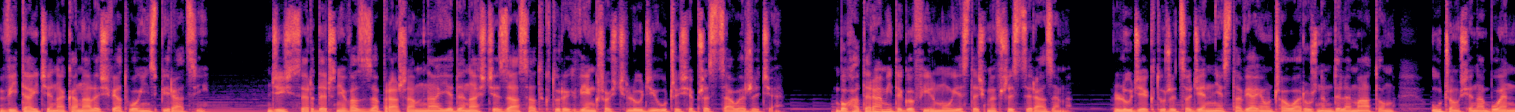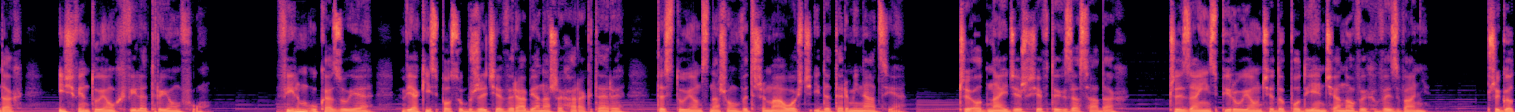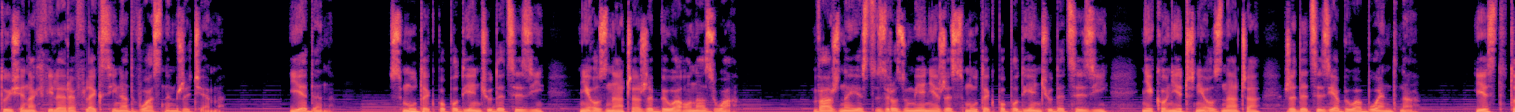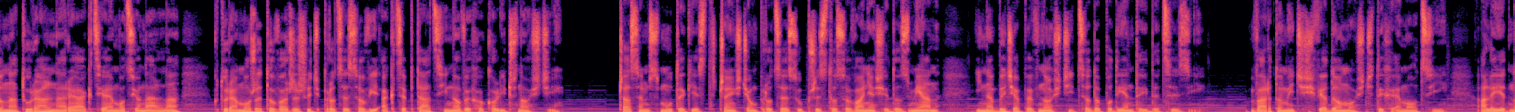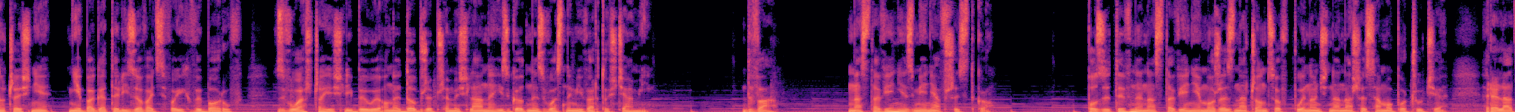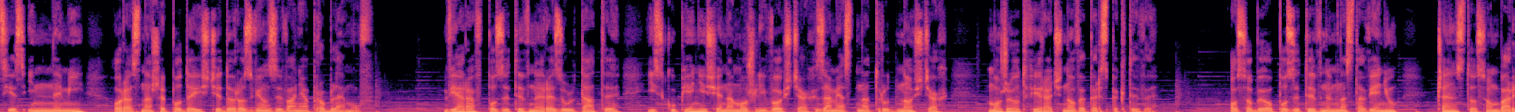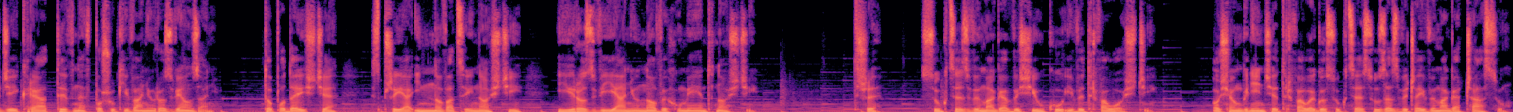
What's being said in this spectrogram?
Witajcie na kanale Światło Inspiracji. Dziś serdecznie Was zapraszam na 11 zasad, których większość ludzi uczy się przez całe życie. Bohaterami tego filmu jesteśmy wszyscy razem. Ludzie, którzy codziennie stawiają czoła różnym dylematom, uczą się na błędach i świętują chwilę triumfu. Film ukazuje, w jaki sposób życie wyrabia nasze charaktery, testując naszą wytrzymałość i determinację. Czy odnajdziesz się w tych zasadach? Czy zainspirują Cię do podjęcia nowych wyzwań? Przygotuj się na chwilę refleksji nad własnym życiem. 1. Smutek po podjęciu decyzji nie oznacza, że była ona zła. Ważne jest zrozumienie, że smutek po podjęciu decyzji niekoniecznie oznacza, że decyzja była błędna. Jest to naturalna reakcja emocjonalna, która może towarzyszyć procesowi akceptacji nowych okoliczności. Czasem smutek jest częścią procesu przystosowania się do zmian i nabycia pewności co do podjętej decyzji. Warto mieć świadomość tych emocji, ale jednocześnie nie bagatelizować swoich wyborów, zwłaszcza jeśli były one dobrze przemyślane i zgodne z własnymi wartościami. 2. Nastawienie zmienia wszystko. Pozytywne nastawienie może znacząco wpłynąć na nasze samopoczucie, relacje z innymi oraz nasze podejście do rozwiązywania problemów. Wiara w pozytywne rezultaty i skupienie się na możliwościach zamiast na trudnościach może otwierać nowe perspektywy. Osoby o pozytywnym nastawieniu często są bardziej kreatywne w poszukiwaniu rozwiązań. To podejście sprzyja innowacyjności i rozwijaniu nowych umiejętności. 3. Sukces wymaga wysiłku i wytrwałości. Osiągnięcie trwałego sukcesu zazwyczaj wymaga czasu.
